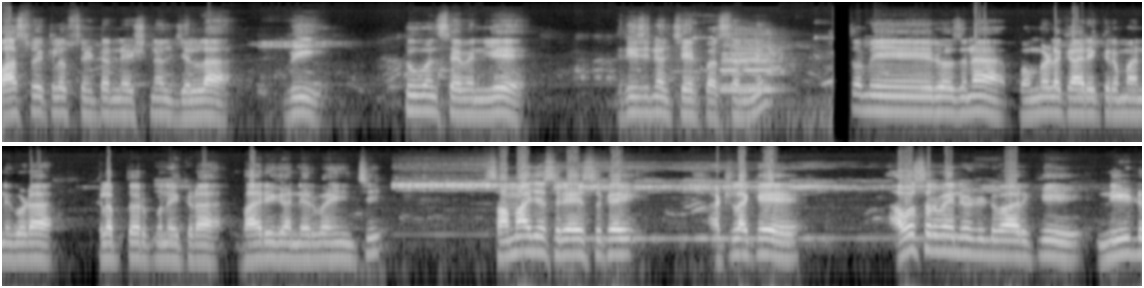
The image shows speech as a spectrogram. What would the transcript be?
వాసవి క్లబ్స్ ఇంటర్నేషనల్ జిల్లా V two one seven A regional చైర్పర్సన్ని మొత్తం ఈ రోజున పొంగళ్ళ కార్యక్రమాన్ని కూడా క్లబ్ తరపున ఇక్కడ భారీగా నిర్వహించి సమాజ శ్రేయస్సుకై అట్లాగే అవసరమైనటువంటి వారికి నీడ్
